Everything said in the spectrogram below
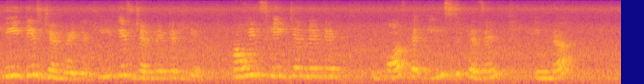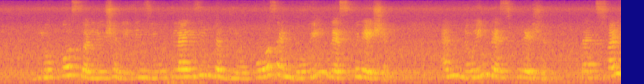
heat is generated. Heat is generated here. How is heat generated? Because the yeast present in the glucose solution. It is utilizing the glucose and doing respiration. And doing respiration. That's why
